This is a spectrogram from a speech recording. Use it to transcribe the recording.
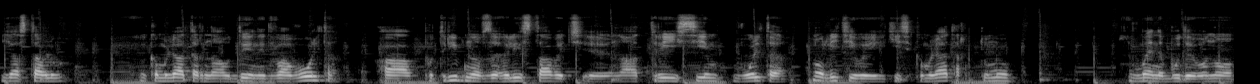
я ставлю акумулятор на 1,2 вольта, а потрібно взагалі ставити е, на 3,7 вольта, ну, літієвий якийсь акумулятор, тому в мене буде воно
